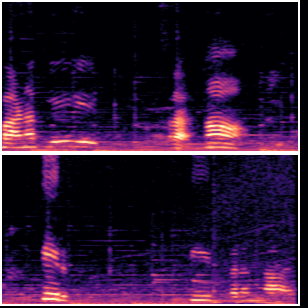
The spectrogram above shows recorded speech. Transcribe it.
बाणातले हे हा. तीर. तीर तरंदाज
